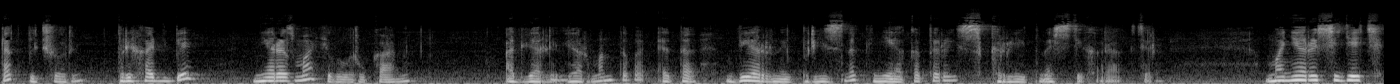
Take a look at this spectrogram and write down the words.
Так Печорин при ходьбе не размахивал руками, а для Лермонтова это верный признак некоторой скрытности характера. Манера сидеть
